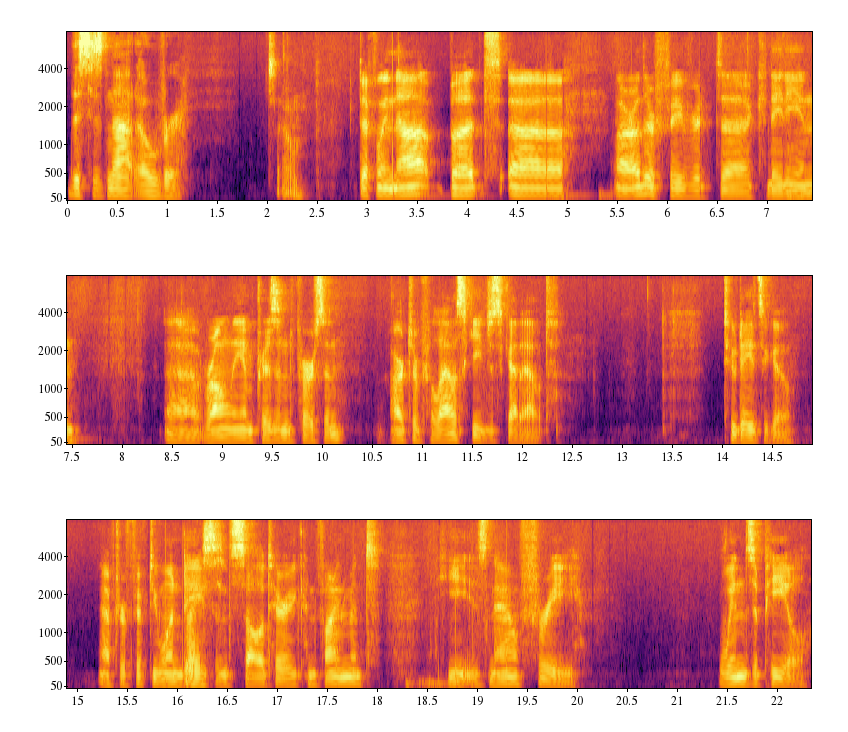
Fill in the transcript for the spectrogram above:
this is not over. So Definitely not. But uh, our other favorite uh, Canadian uh, wrongly imprisoned person, Artur Pawlowski, just got out two days ago. After 51 days Nice. in solitary confinement, he is now free. Wins appeal,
